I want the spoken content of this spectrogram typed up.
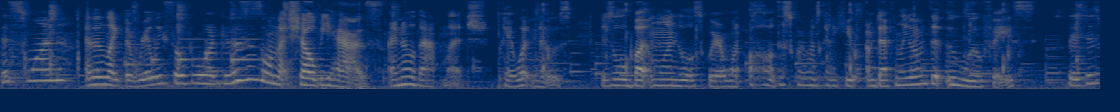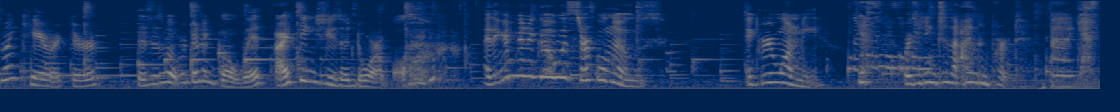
this one and then like the really silver one because this is the one that Shelby has. I know that much. Okay, what nose? There's a little button one, the little square one. Oh, the square one's kind of cute. I'm definitely going with the uwu face. So this is my character. This is what we're gonna go with. I think she's adorable. I think I'm gonna go with circle nose. It grew on me. Yes, we're getting to the island part. Yes,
